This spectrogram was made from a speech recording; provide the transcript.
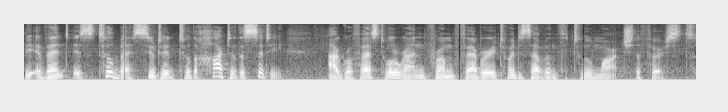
the event is still best suited to the heart of the city AgroFest will run from February 27th to March the 1st.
